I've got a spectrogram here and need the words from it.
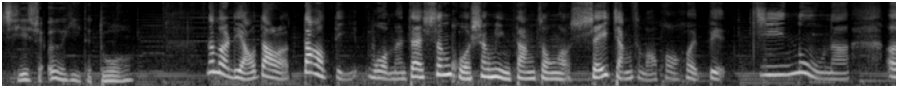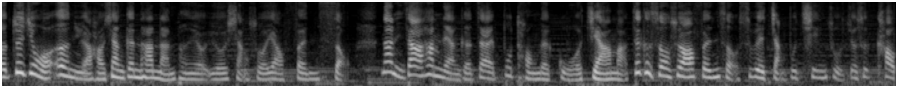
其实是恶意的多。那么聊到了，到底我们在生活生命当中哦，谁讲什么话会变？激怒呢？呃，最近我二女儿好像跟她男朋友有想说要分手。那你知道他们两个在不同的国家嘛？这个时候说要分手，是不是讲不清楚？就是靠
